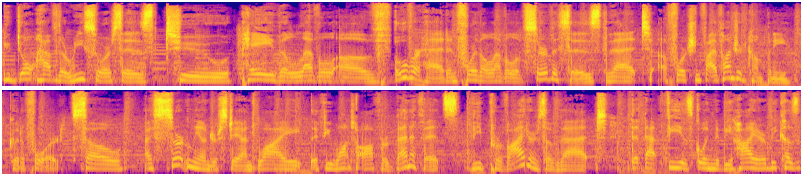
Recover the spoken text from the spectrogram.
you don't have the resources to pay the level of overhead and for the level of services that a Fortune 500 company could afford. So I certainly understand why, if you want to offer benefits, the providers of that, that that fee is going to be higher because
